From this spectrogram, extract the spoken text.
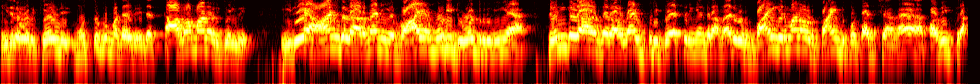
இதுல ஒரு கேள்வி முத்துக்கு கிட்ட தரமான ஒரு கேள்வி. இதே ஆண்களா இருந்தா நீங்க வாயை மூடிட்டு ஓட்டுருவீங்க பெண்களா இருந்தால தான் இப்படி பேசுறீங்கன்ற மாதிரி ஒரு பயங்கரமான ஒரு பாயிண்ட் போட்டு அடிச்சாங்க பவித்ரா.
